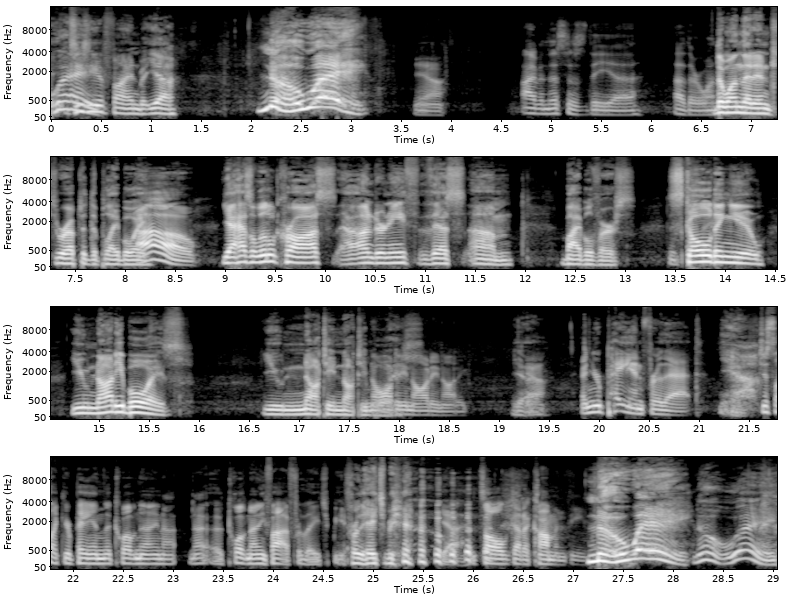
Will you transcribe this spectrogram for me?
very it's easy to find, but yeah. No way. yeah. Ivan, this is the uh, other one. The one that interrupted the Playboy. Oh, Yeah, it has a little cross uh, underneath this um, Bible verse, scolding you, you naughty boys, you naughty, naughty, naughty, boys. naughty, naughty. Yeah. Yeah. And you're paying for that. Yeah. Just like you're paying the twelve ninety nine, uh, twelve ninety five for the HBO. For the HBO. yeah, it's all got a common theme. no way. No way.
